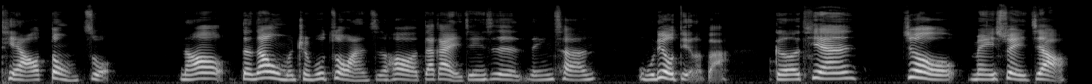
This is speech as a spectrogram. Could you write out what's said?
调动作。然后等到我们全部做完之后，大概已经是凌晨五六点了吧。隔天就没睡觉。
